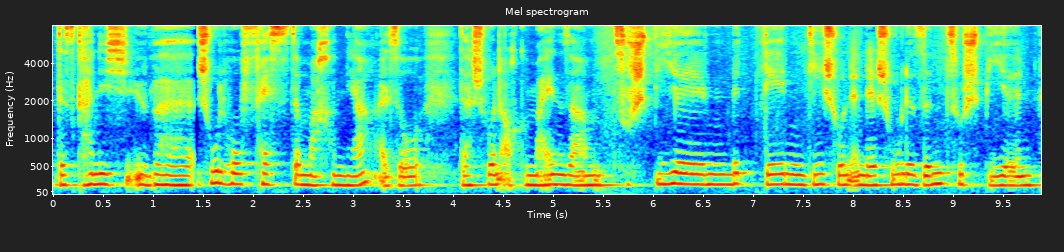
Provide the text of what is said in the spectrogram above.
Das kann ich über Schulhoffeste machen, ja. Also da schon auch gemeinsam zu spielen, mit denen, die schon in der Schule sind, zu spielen.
